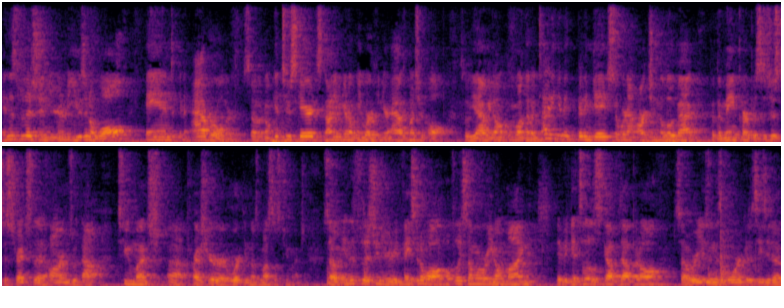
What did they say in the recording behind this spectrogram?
in this position, you're going to be using a wall and an ab roller. So don't get too scared, it's not even going to be working your abs much at all. So yeah, we don't we want them a tiny bit engaged so we're not arching the low back, but the main purpose is just to stretch the arms without too much uh, pressure or working those muscles too much. So in this position, you're gonna be facing a wall, hopefully somewhere where you don't mind if it gets a little scuffed up at all. So we're using this board because it's easy to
